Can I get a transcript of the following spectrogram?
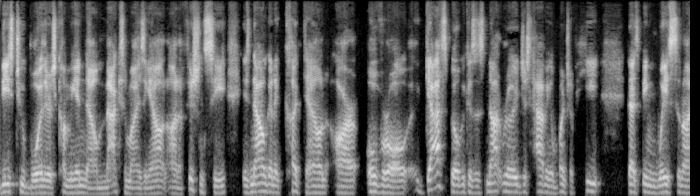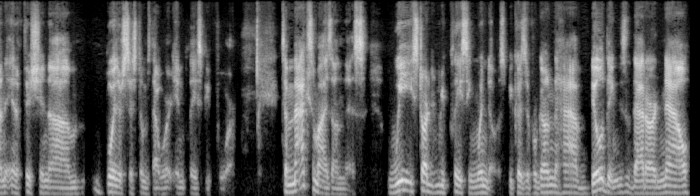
these two boilers coming in now, maximizing out on efficiency, is now going to cut down our overall gas bill because it's not really just having a bunch of heat that's being wasted on inefficient um, boiler systems that were in place before. To maximize on this, we started replacing windows because if we're going to have buildings that are now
